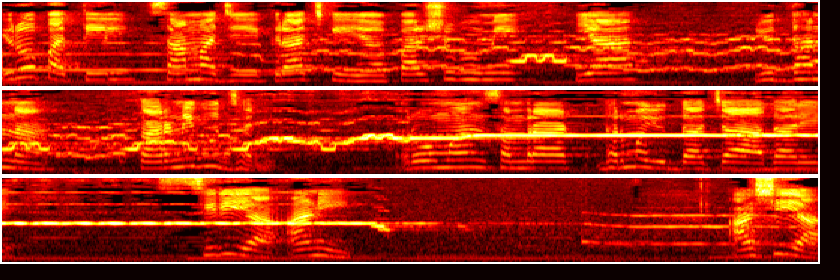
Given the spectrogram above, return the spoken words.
युरोपातील सामाजिक राजकीय पार्श्वभूमी या युद्धांना कारणीभूत झाली. रोमन सम्राट धर्मयुद्धाच्या आधारे सिरिया आणि आशिया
